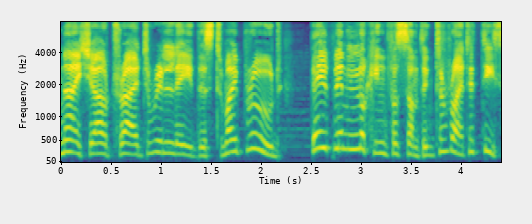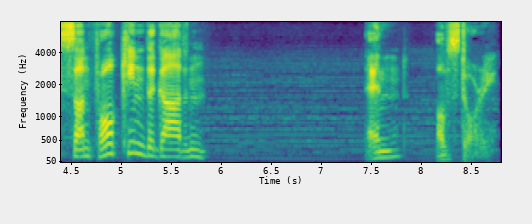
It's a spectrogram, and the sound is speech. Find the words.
I shall try to relay this to my brood. They've been looking for something to write a thesis on for kindergarten. End of story.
